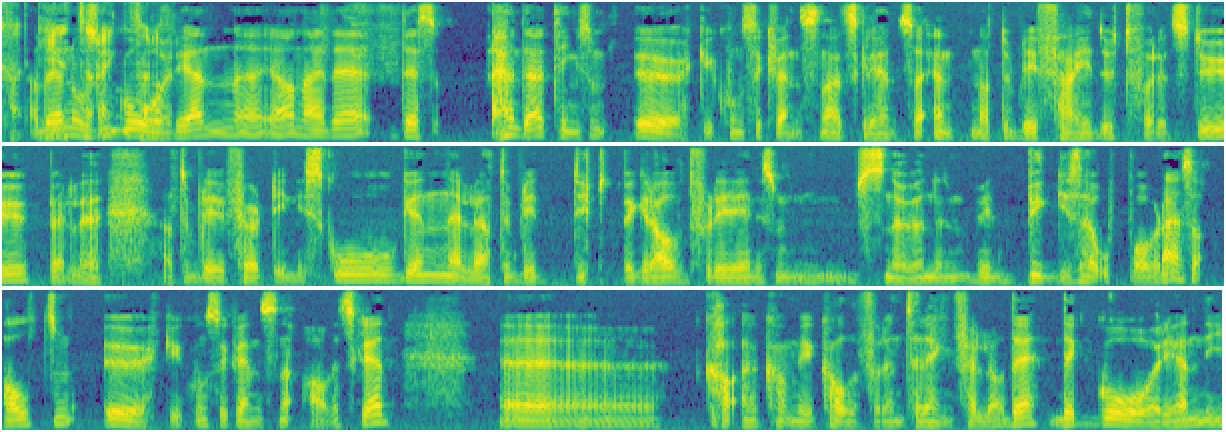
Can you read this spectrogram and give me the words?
Hva ja, det er noe som går igjen eh, Ja, nei, det, det, det, er ting som øker konsekvensen av et skred. Så enten at du blir feid utfor et stup, eller at du blir ført inn i skogen, eller at du blir dypt begravd fordi liksom, snøen vil bygge seg oppover deg. Så alt som øker konsekvensene av et skred, eh, kan vi kalle for en terrengfelle. Og det, det går igjen i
